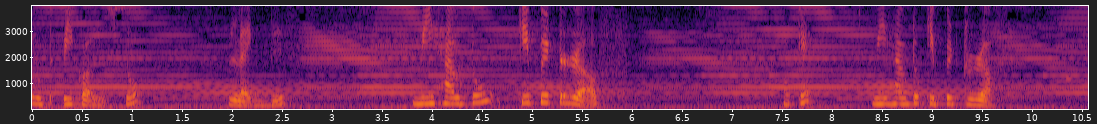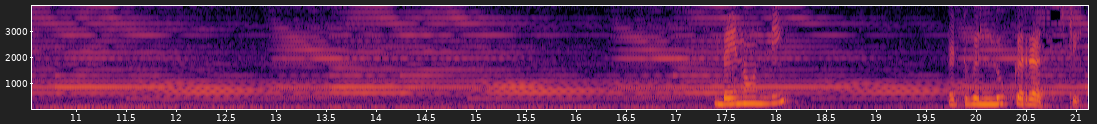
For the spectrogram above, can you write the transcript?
toothpick also like this. We have to keep it rough. Okay? We have to keep it rough. Then only it will look rustic.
